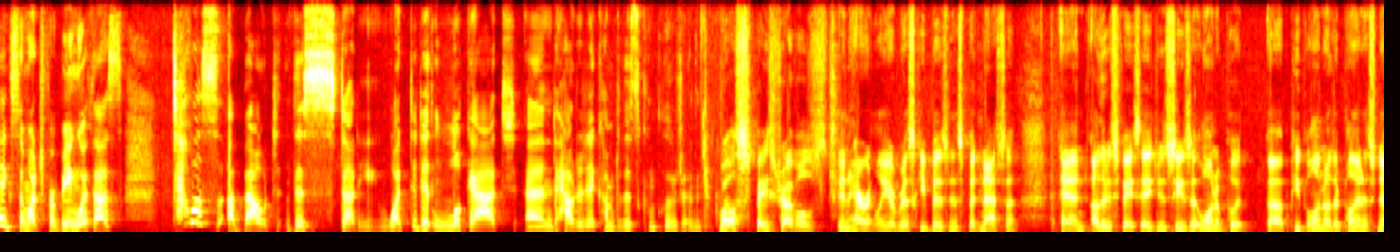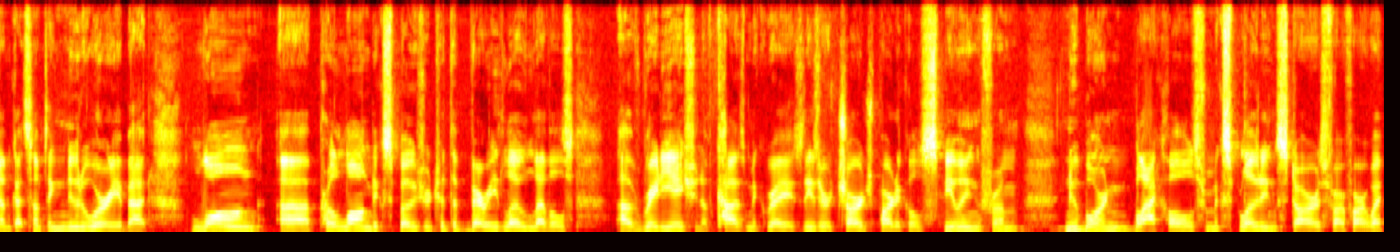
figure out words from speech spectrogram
thanks so much for being with us. Tell us about this study. What did it look at and how did it come to this conclusion? Well, space travel is inherently a risky business, but NASA and other space agencies that want to put uh, people on other planets now have got something new to worry about. Long, uh, prolonged exposure to the very low levels of radiation, of cosmic rays. These are charged particles spewing from newborn black holes, from exploding stars far, far away.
